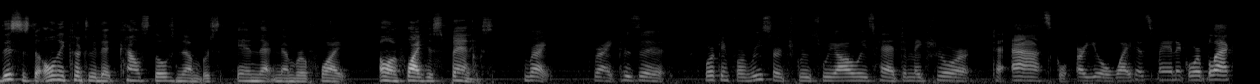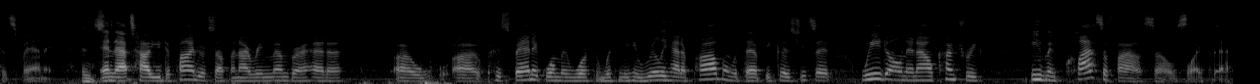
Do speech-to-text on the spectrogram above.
this is the only country that counts those numbers in that number of white. Oh, and white Hispanics. Right, right. Because uh, working for research groups, we always had to make sure to ask, are you a white Hispanic or a black Hispanic? And And, that's how you define yourself. And I remember I had a, a, a Hispanic woman working with me who really had a problem with that because she said, we don't in our country even classify ourselves like that.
